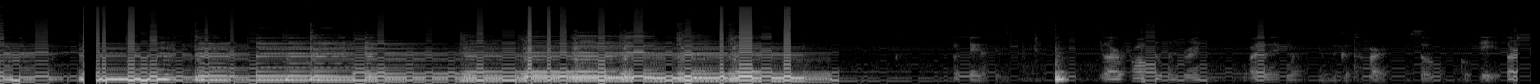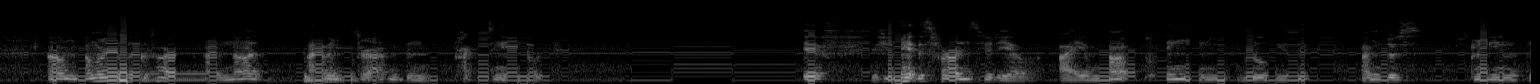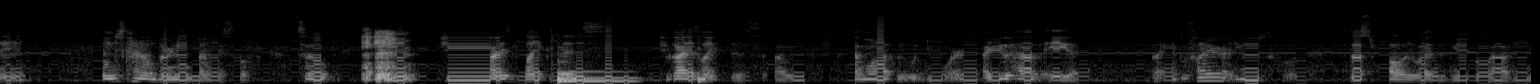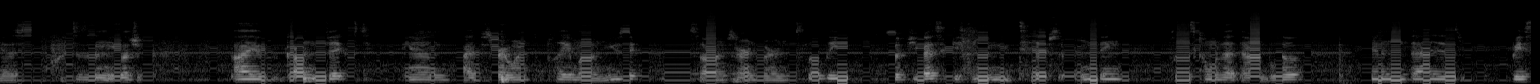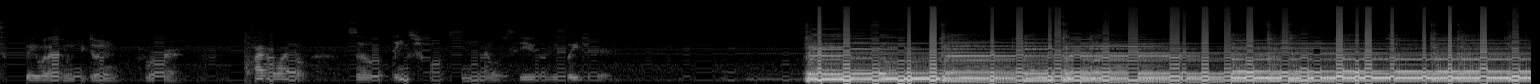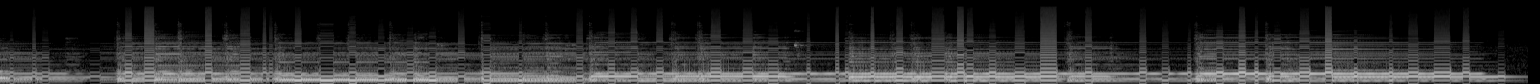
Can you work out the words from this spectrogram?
Okay guys, you are probably wondering why the heck am I playing the guitar? So, okay, um, I'm learning to play guitar. I'm not, I haven't, sir, I haven't been practicing it. If, if you get this far in this video, I am not playing any real music. I'm just stringing the thing. I'm just kind of learning by myself. So, if you guys like this, if you guys like this, um, I more likely would do more. I do have a, uh, amplifier, I do use code. So that's probably why the music is loud. Yes, this is an electric. I've gotten fixed, and I've started wanting to play my own music, so I'm starting to learn slowly. So if you guys give me any tips or anything, please comment that down below. And that is basically what I'm going to be doing for quite a while. So thanks for watching, and I will see you guys later. Thank you.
